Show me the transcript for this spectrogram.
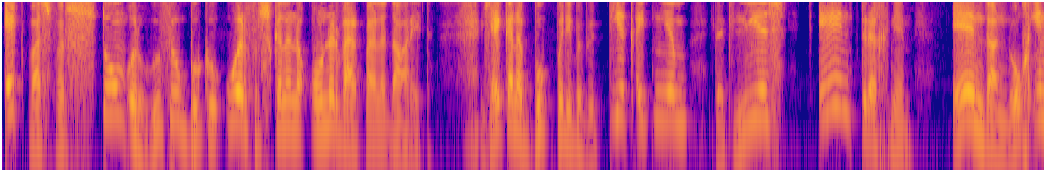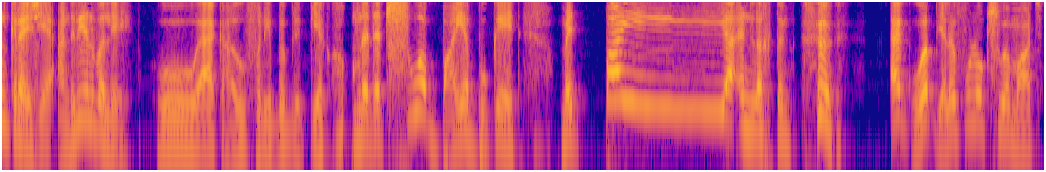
Ek was verstom oor hoeveel boeke oor verskillende onderwerpe hulle daar het. Jy kan 'n boek by die biblioteek uitneem, dit lees en terugneem en dan nog een kry as jy ander een wil hê. Hoe ek hou van die biblioteek omdat dit so baie boeke het met baie inligting. Ek hoop julle voel ook so, maat.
